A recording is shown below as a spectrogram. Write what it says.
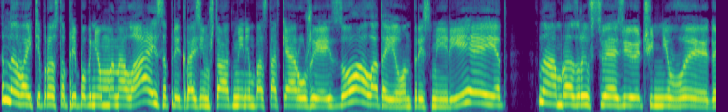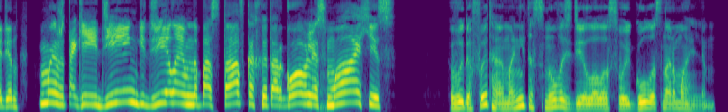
Давайте просто припугнем Монолайса, пригрозим, что отменим поставки оружия и золота, и он присмиреет. Нам разрыв связи очень невыгоден. Мы же такие деньги делаем на поставках и торговле с Махис». Выдав это, Аманита снова сделала свой голос нормальным.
